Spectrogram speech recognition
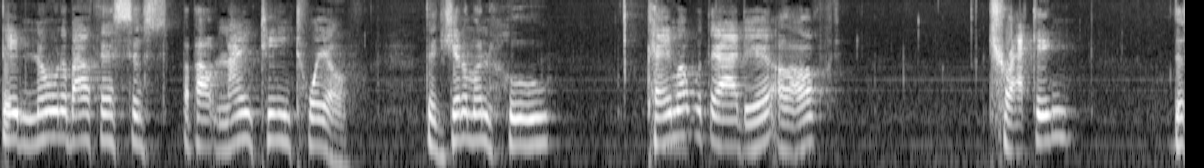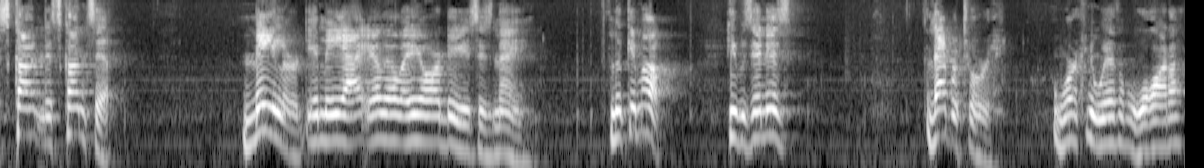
They've known about this since about 1912. The gentleman who came up with the idea of tracking this, con- this concept. Maillard, M A I L L A R D is his name. Look him up. He was in his laboratory working with water,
